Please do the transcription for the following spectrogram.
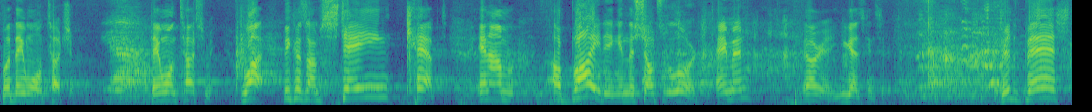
but they won't touch him. Yeah. They won't touch me. Why? Because I'm staying kept and I'm abiding in the shelter of the Lord. Amen? Okay, you guys can sit. You're the best.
